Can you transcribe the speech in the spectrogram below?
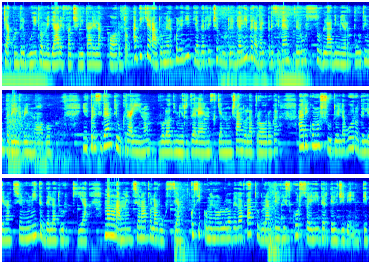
che ha contribuito a mediare e facilitare l'accordo, ha dichiarato mercoledì di aver ricevuto il via libera dal presidente russo Vladimir Putin per il rinnovo. Il presidente ucraino, Volodymyr Zelensky, annunciando la proroga, ha riconosciuto il lavoro delle Nazioni Unite e della Turchia, ma non ha menzionato la Russia, così come non lo aveva fatto durante il discorso ai leader del G20.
